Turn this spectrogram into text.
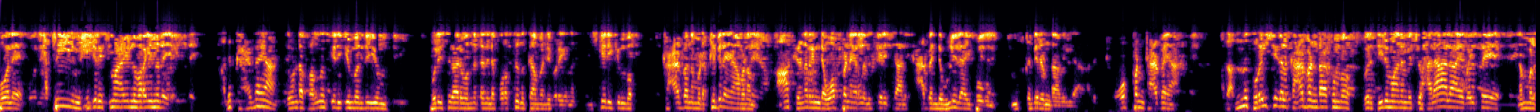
പോലെ ഇസ്മായിൽ എന്ന് പറയുന്നത് അത് കഴകയാണ് അതുകൊണ്ട് പള്ളു നിസ്കരിക്കുമ്പോ എന്ത് ചെയ്യും? പോലീസുകാർ വന്നിട്ട് അതിന്റെ പുറത്ത് നിൽക്കാൻ വേണ്ടി പറയുന്നു. നിസ്കരിക്കുമ്പോ കാഴ്ബ നമ്മുടെ കിബിലയാവണം ആ കിണറിന്റെ ഓപ്പൺ എയറിൽ നിസ്കരിച്ചാൽ കാഴ്ബന്റെ ഉള്ളിലായി പോകും. കിബിലുണ്ടാവില്ല അത് ഓപ്പൺ കാഴ്ബയാണ്. അത് അന്ന് കുറേശികൾ കാഴ്ബ ഉണ്ടാക്കുമ്പോ ഒരു തീരുമാനം വെച്ചു. ഹലാലായ പൈസയെ നമ്മൾ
